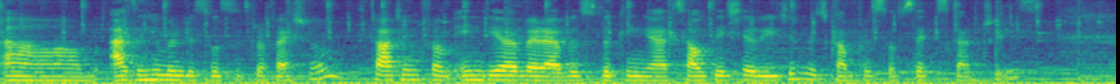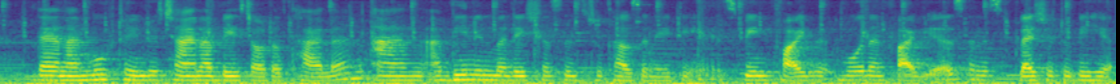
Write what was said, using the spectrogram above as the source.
um, as a human resources professional, starting from India, where I was looking at South Asia region, which comprises of six countries. Then I moved to Indochina, based out of Thailand, and I've been in Malaysia since 2018. It's been five, more than five years, and it's a pleasure to be here.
